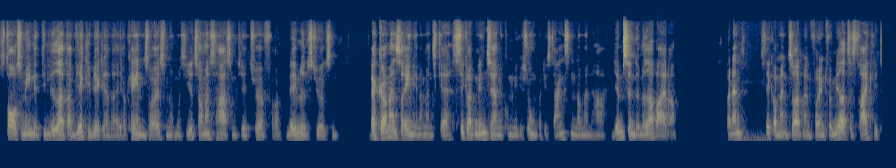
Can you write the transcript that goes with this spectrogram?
står som en af de ledere, der virkelig, virkelig har været i orkanens øje, som jeg må sige, at Thomas har som direktør for Lægemiddelstyrelsen. Hvad gør man så egentlig, når man skal sikre den interne kommunikation på distancen, når man har hjemsendte medarbejdere? Hvordan sikrer man så, at man får informeret tilstrækkeligt,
